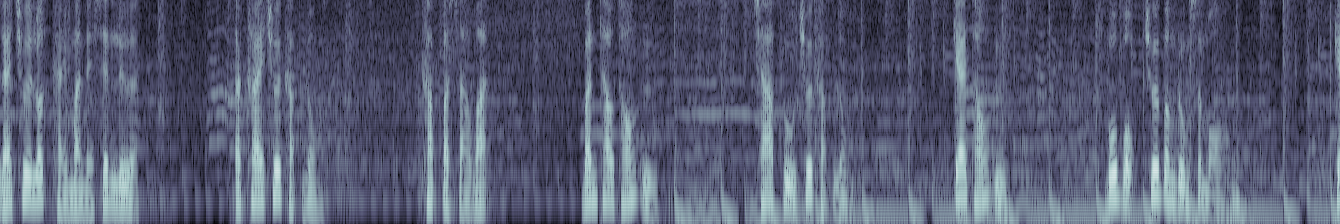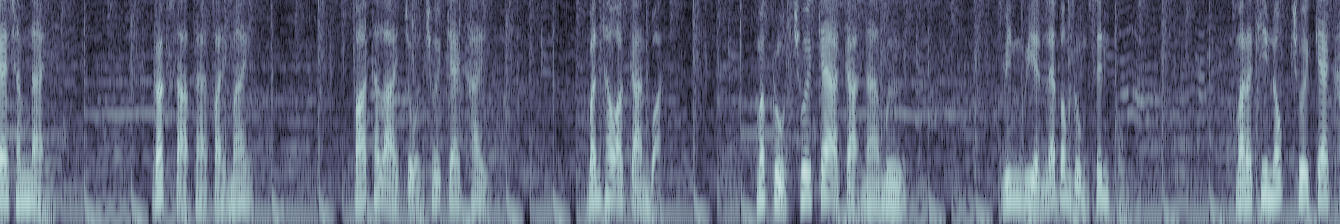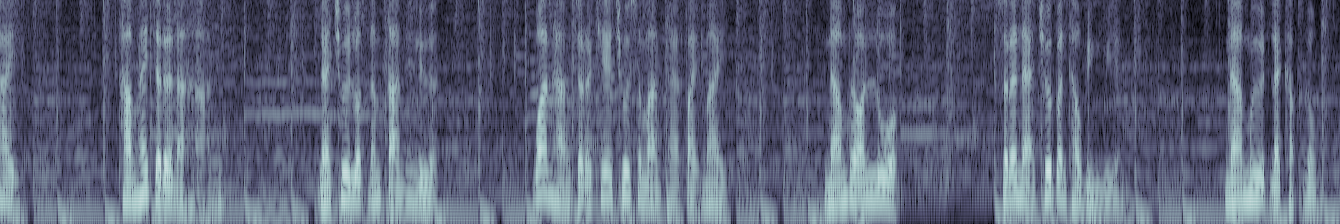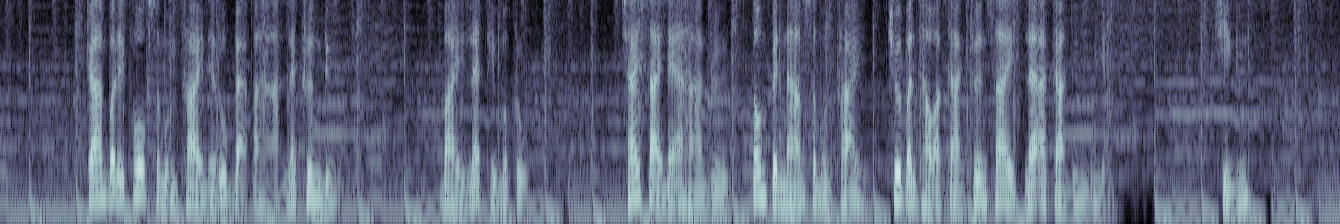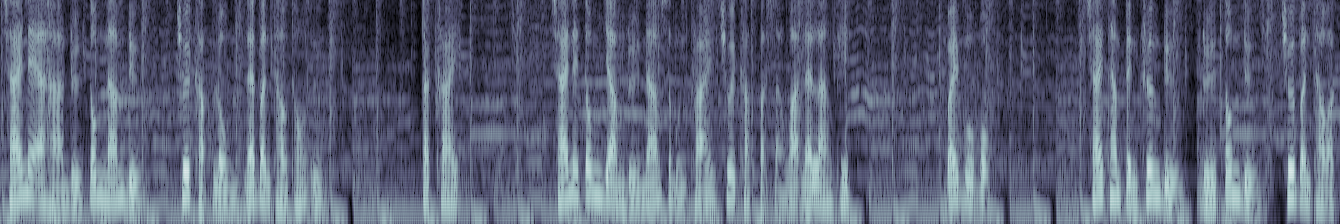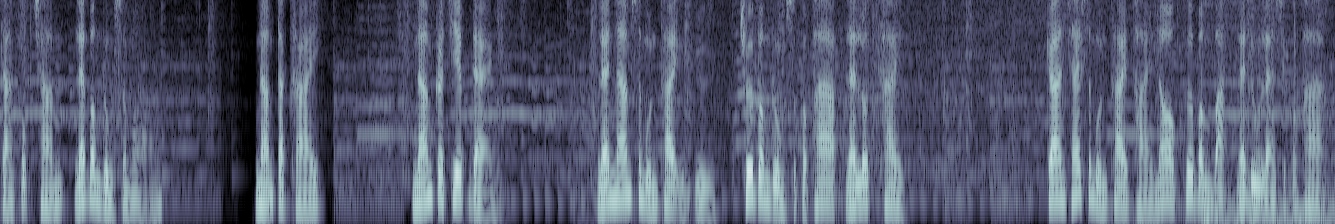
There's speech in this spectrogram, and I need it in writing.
และช่วยลดไขมันในเส้นเลือด ตะไคร้ช่วยขับลม ขับปัสสาวะ บรรเทาท้องอืด ช้าพลูช่วยขับลม แก้ท้องอืดโบวบกช่วยบำรุงสมอง แก้ช้ำใน รักษาแผลไฟไหม้ ฟ้าทลายโจรช่วยแก้ไข้ บรรเทาอาการหวัด มะกรูดช่วยแก้อาการหน้ามืด วิงเวียนและบำรุงเส้นผม มาราคีนกช่วยแก้ไข้ทำให้เจริญอาหาร และช่วยลดน้ำตาลในเลือด ว่านหางจระเข้ช่วยสมานแผลไฟไหม้ น้ำร้อนลวกสระแหน่ช่วยบรรเทาวิงเวียน หน้ามืดและขับลม การบริโภคสมุนไพรในรูปแบบอาหารและเครื่องดื่ม ใบและผิวมะกรูด ใช้ใส่ในอาหารหรือต้มเป็นน้ำสมุนไพร ช่วยบรรเทาอาการคลื่นไส้และอาการวิงเวียน ขิง ใช้ในอาหารหรือต้มน้ำดื่ม ช่วยขับลมและบรรเทาท้องอืด ตะไคร้ ใช้ในต้มยำหรือน้ำสมุนไพรช่วยขับปัสสาวะและล้างพิษ ใบบัวบก ใช้ทำเป็นเครื่องดื่ม หรือต้มดื่ม ช่วยบรรเทาอาการฟกช้ำและบำรุงสมอง น้ำตะไคร้ น้ำกระเจี๊ยบแดง และน้ำสมุนไพรอื่นๆ ช่วยบำรุงสุขภาพและลดไข้ การใช้สมุนไพรภายนอกเพื่อบำบัดและดูแลสุขภาพ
